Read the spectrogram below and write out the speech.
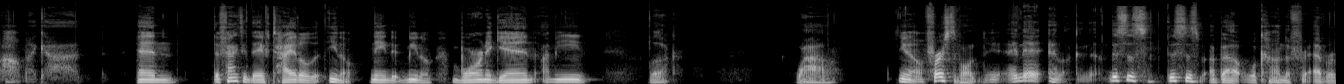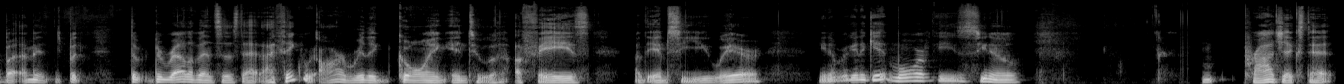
Oh my God. And the fact that they've titled, you know, named it, you know, Born Again. I mean, look, wow. You know, first of all, and, and look, this is this is about Wakanda forever, but I mean, but the the relevance is that I think we are really going into a, a phase of the MCU where, you know, we're gonna get more of these, you know, projects that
